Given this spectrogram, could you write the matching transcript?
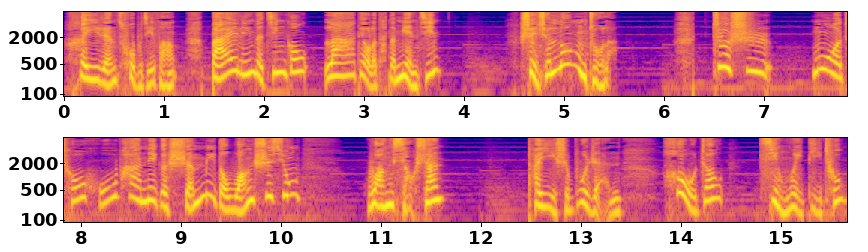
黑衣人猝不及防，白绫的金钩拉掉了他的面巾。沈轩愣住了，这是莫愁湖畔那个神秘的王师兄汪小山。他一时不忍，后招敬畏递出，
